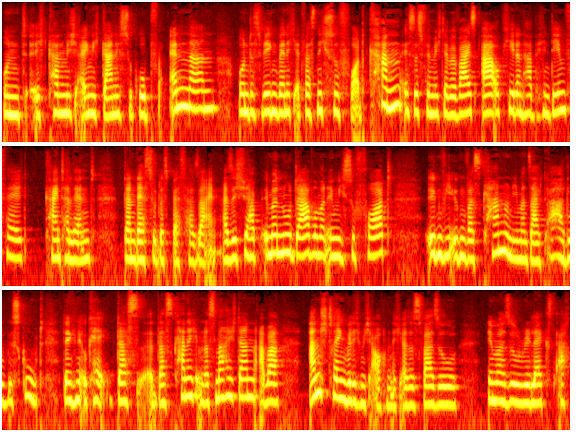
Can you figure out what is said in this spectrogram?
und ich kann mich eigentlich gar nicht so grob verändern und deswegen, wenn ich etwas nicht sofort kann, ist es für mich der Beweis, ah, okay, dann habe ich in dem Feld kein Talent, dann lässt du das besser sein. Also ich habe immer nur da, wo man irgendwie sofort irgendwie irgendwas kann und jemand sagt, ah, du bist gut, denke ich mir, okay, das, das kann ich und das mache ich dann, aber anstrengen will ich mich auch nicht. Also es war so, immer so relaxed, ach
